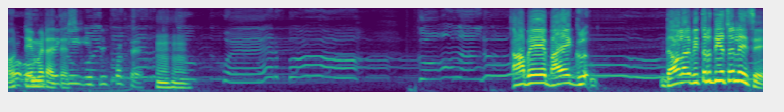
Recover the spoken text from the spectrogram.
ওর কাছে আইতেছে। কি হুম হুম আবে ভাই দেওয়ালের ভিতর দিয়ে চলে এসে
